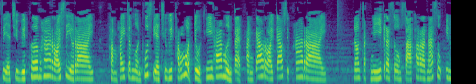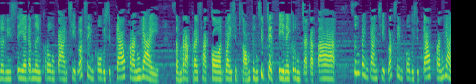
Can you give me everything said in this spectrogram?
เสียชีวิตเพิ่ม 504 รายทำให้จำนวนผู้เสียชีวิตทั้งหมดอยู่ที่ 58,995 ราย นอกจากนี้กระทรวงสาธารณาสุขอินโดนีเซียดำเนินโครงการฉีดวัคซีนโควิด -19 ครั้งใหญ่สำหรับประชากรวัย 12-17 ปีในกรุงจาการ์ตา ซึ่งเป็นการฉีดวัคซีนโควิด -19 ครั้งใหญ่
